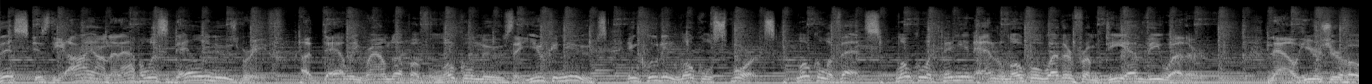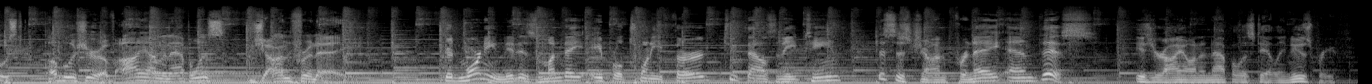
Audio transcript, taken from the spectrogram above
This is the Eye on Annapolis Daily News Brief, a daily roundup of local news that you can use, including local sports, local events, local opinion, and local weather from DMV Weather. Now, here's your host, publisher of Eye on Annapolis, John Frenaye. Good morning. It is Monday, April 23rd, 2018. This is John Frenaye, and this is your Eye on Annapolis Daily News Brief.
